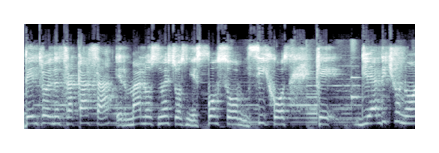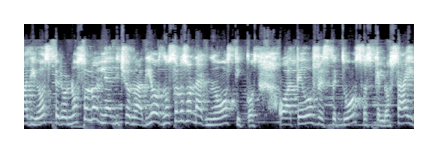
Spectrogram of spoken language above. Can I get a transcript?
dentro de nuestra casa hermanos nuestros, mi esposo, mis hijos, que le han dicho no a Dios, pero no solo le han dicho no a Dios, no solo son agnósticos o ateos respetuosos, que los hay,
